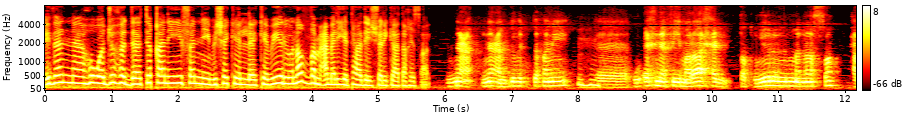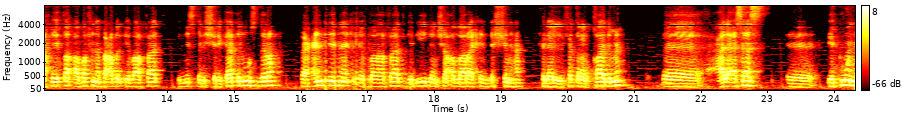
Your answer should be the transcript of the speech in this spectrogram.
إذا هو جهد تقني فني بشكل كبير ينظم عملية هذه الشركات أخي صالح. نعم نعم جهد تقني. آه وإحنا في مراحل تطوير المنصة. حقيقة أضفنا بعض الإضافات بالنسبة للشركات المصدرة. فعندنا إضافات جديدة إن شاء الله رايحين ندشنها خلال الفترة القادمة. آه على أساس آه يكون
